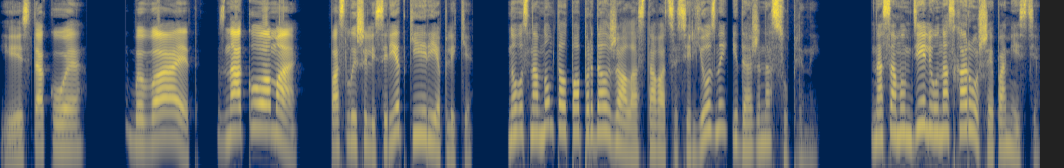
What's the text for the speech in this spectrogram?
«Есть такое. Бывает. Знакомо!» Послышались редкие реплики, но в основном толпа продолжала оставаться серьезной и даже насупленной. «На самом деле у нас хорошее поместье»,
